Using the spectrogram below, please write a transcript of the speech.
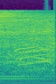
Ah!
